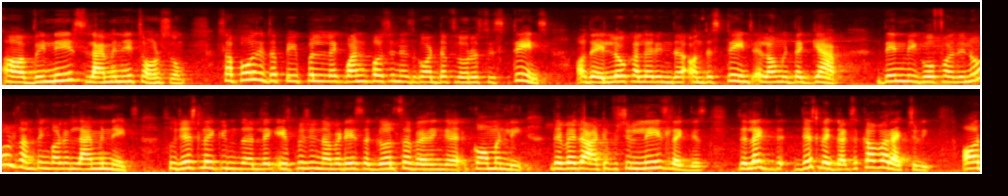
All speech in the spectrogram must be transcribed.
uh, veneers, laminates also. Suppose if the people like one person has got the fluorescent stains or the yellow color in the on the stains along with the gap then we go for you know something called a laminates. So just like in the like especially nowadays the girls are wearing a, commonly they wear the artificial nails like this they like the, just like that it's a cover actually or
